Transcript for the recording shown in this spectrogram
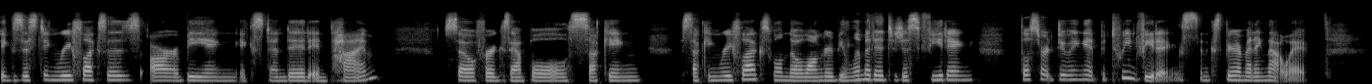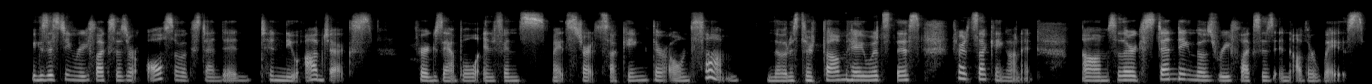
existing reflexes are being extended in time so for example, sucking, sucking reflex will no longer be limited to just feeding. They'll start doing it between feedings and experimenting that way. Existing reflexes are also extended to new objects. For example, infants might start sucking their own thumb. Notice their thumb, hey, what's this? Start sucking on it. Um, so they're extending those reflexes in other ways.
